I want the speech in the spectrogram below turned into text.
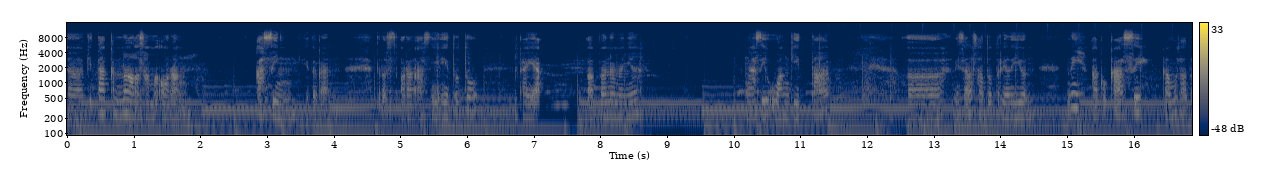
uh, kita kenal sama orang asing gitu kan terus orang asing itu tuh kayak apa namanya ngasih uang kita uh, misal satu triliun. Nih aku kasih kamu satu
